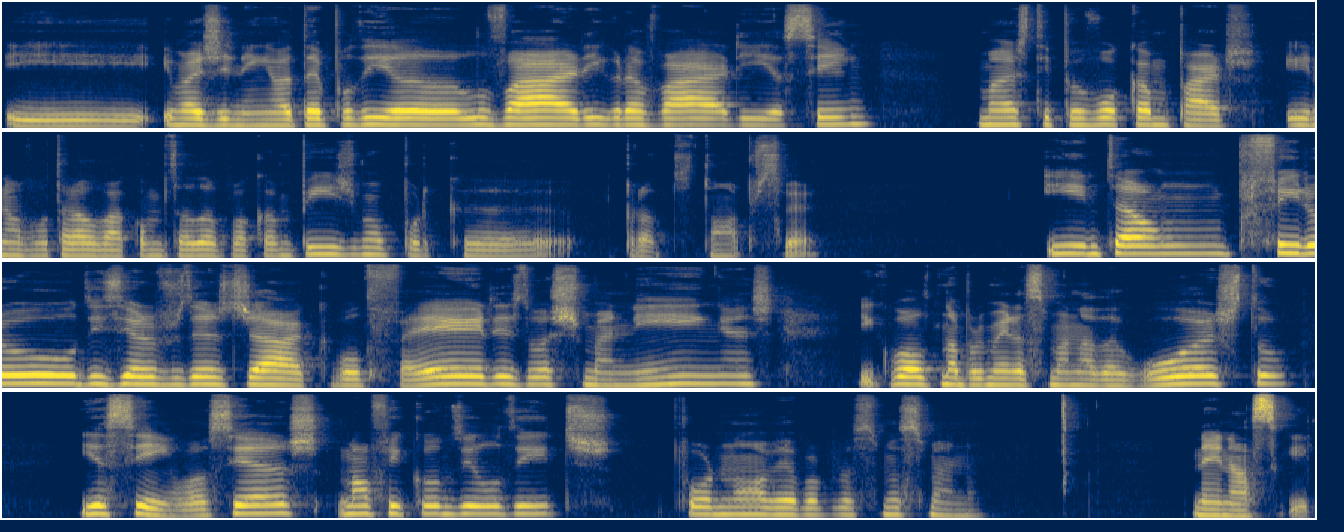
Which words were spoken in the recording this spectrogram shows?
E imaginem, eu até podia levar e gravar e assim, mas tipo, eu vou acampar e não vou estar a levar computador para o campismo porque, pronto, estão a perceber. E então prefiro dizer-vos desde já que vou de férias, duas semaninhas e que volto na primeira semana de agosto. E assim vocês não ficam desiludidos por não haver para a próxima semana, nem na seguir.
